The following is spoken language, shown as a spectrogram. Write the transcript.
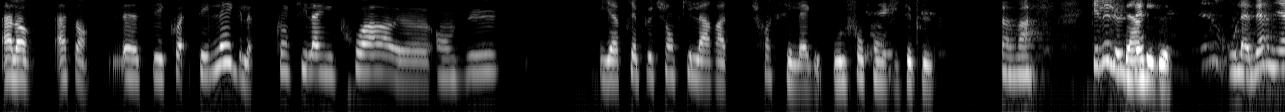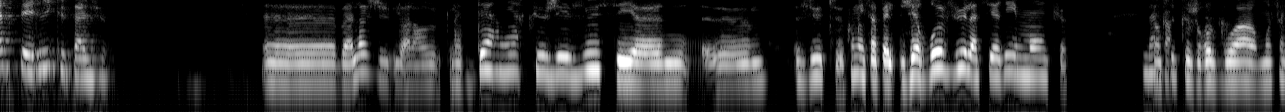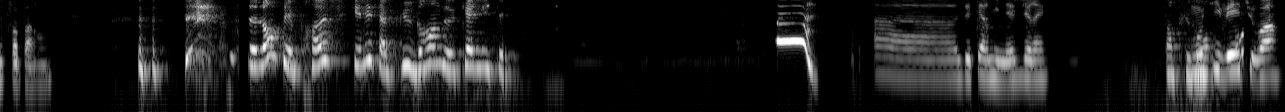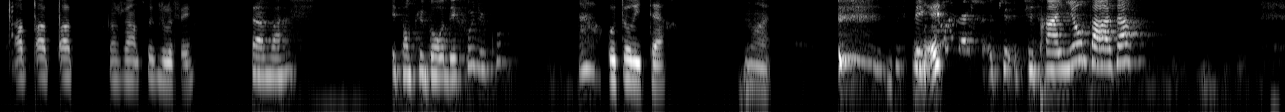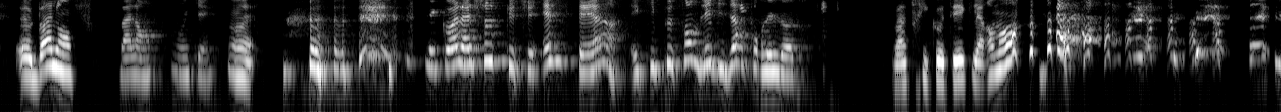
Alors, attends, c'est quoi? C'est l'aigle. Quand il a une proie en vue, il y a très peu de chances qu'il la rate. Je crois que c'est l'aigle ou le faucon, je ne sais plus. Ça marche. Quel est le dernier film ou la dernière série que tu as vu euh, bah là, alors, la dernière que j'ai vue, c'est. Euh, euh, zut, comment il s'appelle? J'ai revu la série Monk. C'est un truc que je revois au moins cinq fois par an. Selon tes proches, quelle est ta plus grande qualité? Ah Déterminée, je dirais. Ton plus Motivée, tu vois. Hop, hop, hop. Quand je veux un truc, je le fais. Ça marche. Et ton plus gros défaut, du coup? Autoritaire. Ouais. tu, seras un lion par hasard? Euh, Balance. Balance, ok. Ouais. c'est quoi la chose que tu aimes faire et qui peut sembler bizarre pour les autres? Va bah, tricoter, clairement.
